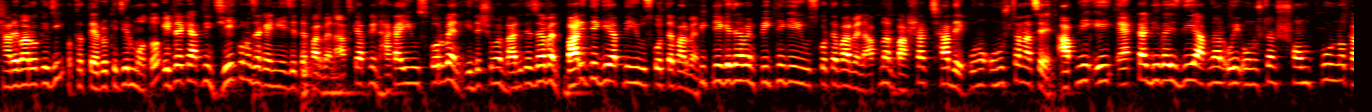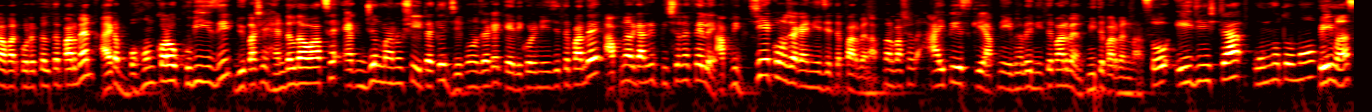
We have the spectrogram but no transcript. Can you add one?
সাড়ে বারো কেজি, অর্থাৎ তেরো কেজির মতো। এটাকে আপনি যে কোনো জায়গায় নিয়ে যেতে পারবেন। আজকে আপনি ঢাকায় ইউজ করবেন, ঈদের সময় বাড়িতে যাবেন, বাড়িতে গিয়ে আপনি ইউজ করতে পারবেন। পিকনিকে যাবেন পিকনিকে ইউজ করতে পারবেন। আপনার বাসার ছাদে কোনো অনুষ্ঠান আছে, আপনি এই একটা ডিভাইস দিয়ে আপনার ওই অনুষ্ঠান সম্পূর্ণ কভার করে ফেলতে পারবেন। আর এটা বহন করাও খুবই ইজি দুই পাশে হ্যান্ডেল দেওয়া আছে। একজন মানুষই এটাকে যে কোনো জায়গায় ক্যারি করে নিয়ে যেতে পারবে। আপনার গাড়ির পিছনে ফেলে আপনি যে কোনো জায়গায় নিয়ে যেতে পারবেন। আপনার বাসার আইপিএস কে আপনি এইভাবে নিতে পারবেন? নিতে পারবেন না। সো এই জিনিসটা অন্যতম ফেমাস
